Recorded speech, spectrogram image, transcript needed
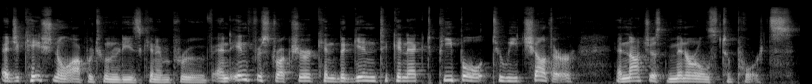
Educational opportunities can improve, and infrastructure can begin to connect people to each other, and not just minerals to ports.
